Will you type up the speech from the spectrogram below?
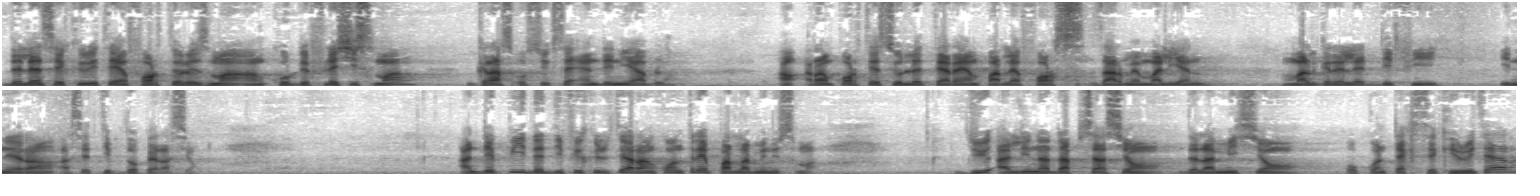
de l'insécurité est fort heureusement en cours de fléchissement grâce au succès indéniable remporté sur le terrain par les forces armées maliennes malgré les défis inhérents à ce type d'opération. En dépit des difficultés rencontrées par la dû à l'inadaptation de la mission au contexte sécuritaire,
